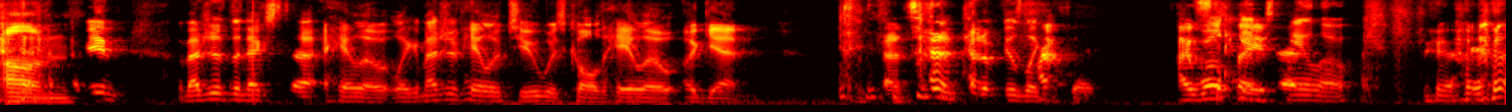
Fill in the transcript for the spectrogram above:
Um, I mean, Imagine if the next uh, Halo, like imagine if Halo Two was called Halo again. That's kind of feels like the I will say that Halo. same.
